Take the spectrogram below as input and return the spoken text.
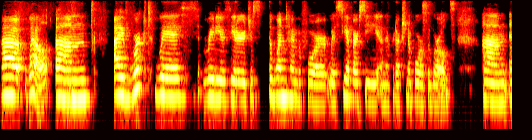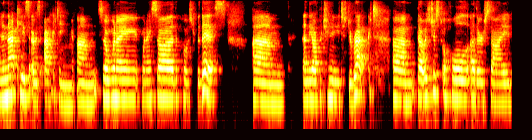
Uh, well, um, I've worked with radio theater just the one time before with CFRC and their production of War of the Worlds. Um, and in that case, I was acting. Um, so when I when I saw the post for this um, and the opportunity to direct, um, that was just a whole other side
